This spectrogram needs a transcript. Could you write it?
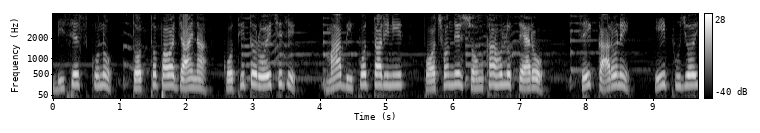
বিশেষ কোনো তথ্য পাওয়া যায় না। কথিত রয়েছে যে, মা বিপত্তারিণীর পছন্দের সংখ্যা হলো তেরো। সেই কারণে এই পুজোয়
